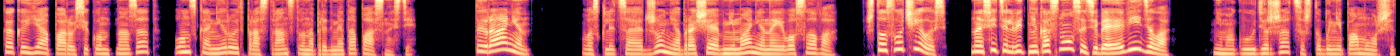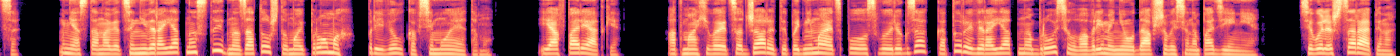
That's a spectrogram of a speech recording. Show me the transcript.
Как и я пару секунд назад, он сканирует пространство на предмет опасности. «Ты ранен?» — восклицает Джо, не обращая внимания на его слова. «Что случилось? Носитель ведь не коснулся тебя, я видела!» Не могу удержаться, чтобы не поморщиться. Мне становится невероятно стыдно за то, что мой промах привел ко всему этому. «Я в порядке», Отмахивается Джаред и поднимает с пола свой рюкзак, который, вероятно, бросил во время неудавшегося нападения. «Всего лишь царапина.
